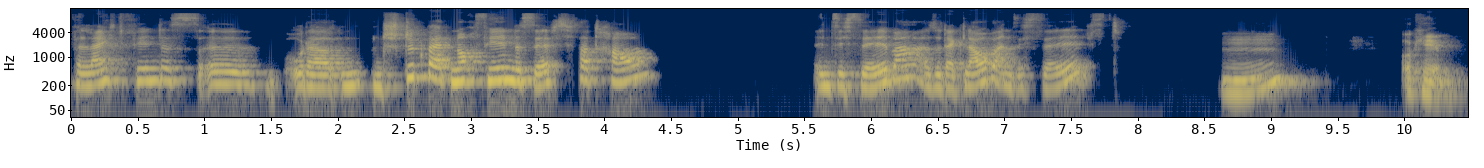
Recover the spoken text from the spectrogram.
vielleicht fehlendes äh, oder ein, ein Stück weit noch fehlendes Selbstvertrauen in sich selber, also der Glaube an sich selbst. Mhm. Okay,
